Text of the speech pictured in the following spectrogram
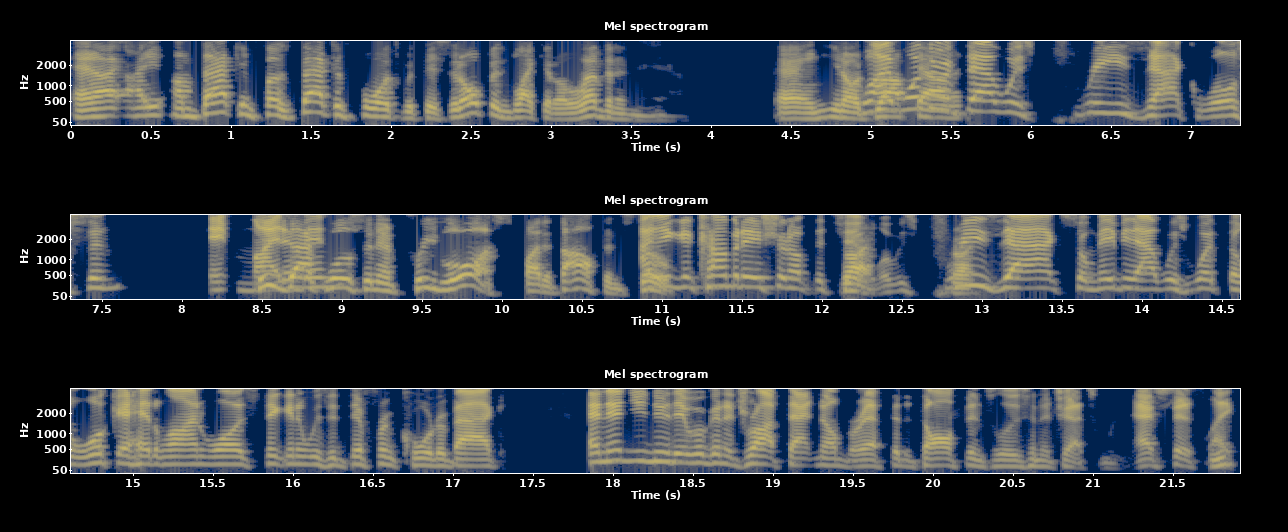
and I, I I'm back and forth, back and forth with this. It opened like at 11 and a half, and you know, Well, I wonder down. if that was pre Zach Wilson. It might have Zach been. Wilson and pre-loss by the Dolphins too. I think a combination of the two. Right. It was pre Zach, so maybe that was what the look ahead line was, thinking it was a different quarterback. And then you knew they were going to drop that number after the Dolphins losing the Jets win. That's just mm-hmm. like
